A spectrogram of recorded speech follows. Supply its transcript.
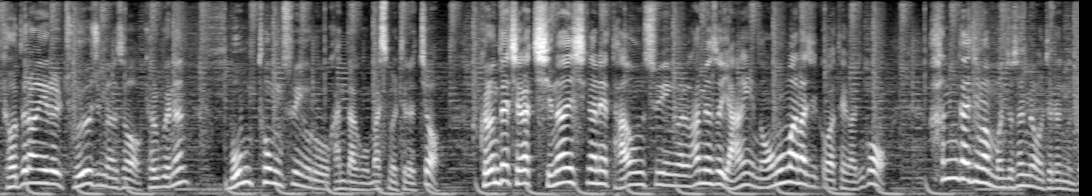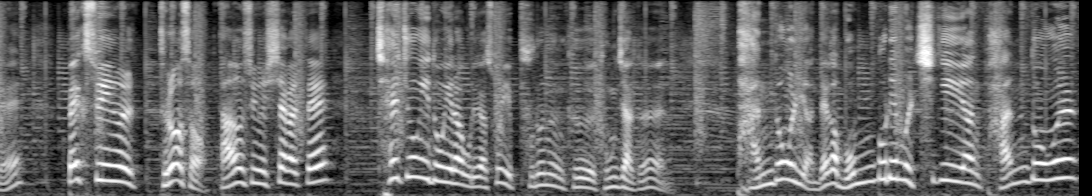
겨드랑이를 조여주면서 결국에는 몸통 스윙으로 간다고 말씀을 드렸죠. 그런데 제가 지난 시간에 다운 스윙을 하면서 양이 너무 많아질 것 같아가지고 한 가지만 먼저 설명을 드렸는데 백스윙을 들어서 다운스윙을 시작할 때 체중 이동이라고 우리가 소위 부르는 그 동작은 반동을 위한 내가 몸부림을 치기 위한 반동을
